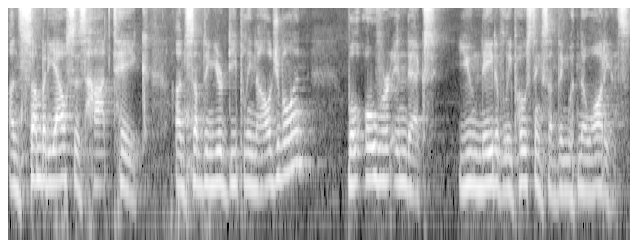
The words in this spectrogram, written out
on somebody else's hot take on something you're deeply knowledgeable in will over index you natively posting something with no audience.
